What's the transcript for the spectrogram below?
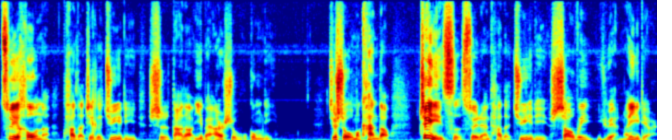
最后呢，它的这个距离是达到一百二十五公里。就是我们看到这一次虽然它的距离稍微远了一点儿，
